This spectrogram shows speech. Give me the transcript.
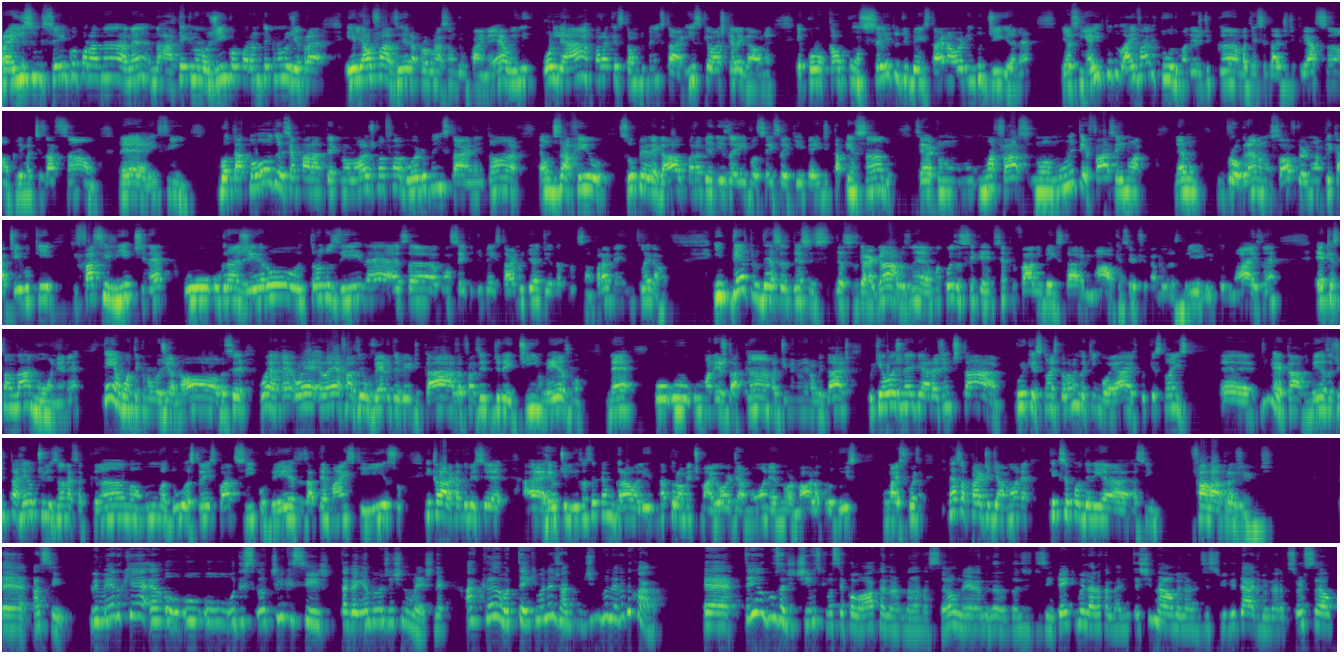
para isso ser incorporado na, né, na, a tecnologia incorporando tecnologia, para ele ao fazer a programação de um painel, ele olhar para a questão do bem-estar. Isso que eu acho que é legal, né? É colocar o conceito de bem-estar na ordem do dia, né? E assim, aí tudo, aí vale tudo, manejo de cama, densidade de criação, climatização, né? enfim, botar todo esse aparato tecnológico a favor do bem-estar, né? Então é um desafio super legal. Parabenizo aí vocês, sua equipe aí de estar tá pensando, certo, numa face, numa interface aí, numa, né, num, num, programa, num software, num aplicativo que, que facilite, né, o, o granjeiro introduzir, né, esse conceito de bem-estar no dia a dia da produção. Parabéns, muito legal. E dentro dessa, desses, desses gargalos, né, uma coisa assim que a gente sempre fala em bem-estar animal, que as certificadoras brigam e tudo mais, né, é a questão da amônia, né? Tem alguma tecnologia nova? Você, ou, é, é, ou, é, ou é fazer o velho dever de casa, fazer direitinho mesmo, né? O, o, o, manejo da cama, diminuindo a umidade, porque hoje, né, Ibiara, a gente está, por questões, pelo menos aqui em Goiás, por questões é, de mercado mesmo, a gente está reutilizando essa cama uma, duas, três, quatro, cinco vezes, até mais que isso. E claro, cada vez que você é, reutiliza, você tem um grau ali naturalmente maior de amônia, normal, ela produz com mais força. Nessa parte de amônia, o que, que você poderia assim falar para a gente? É, assim, primeiro que é, é o, o, o, o, time que se está ganhando, a gente não mexe, né? A cama tem que manejar de maneira adequada. É, tem alguns aditivos que você coloca na, na ração, né, melhoradores de desempenho, que melhoram a qualidade intestinal, melhoram a digestibilidade, melhoram a absorção.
